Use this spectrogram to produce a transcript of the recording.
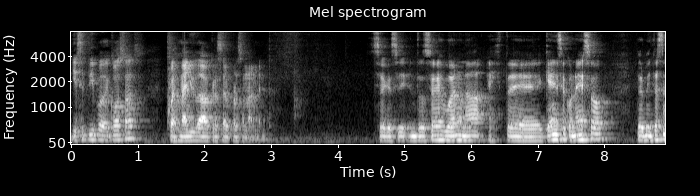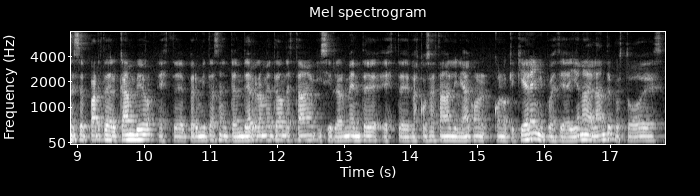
y ese tipo de cosas, pues me ha ayudado a crecer personalmente. Sí que sí. Entonces, bueno, nada, este, quédense con eso, permítanse ser parte del cambio, este, permítanse entender realmente dónde están y si realmente este, las cosas están alineadas con, con, lo que quieren y pues de ahí en adelante pues todo es,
